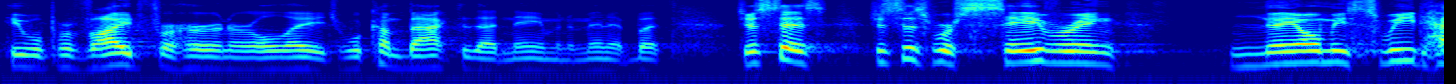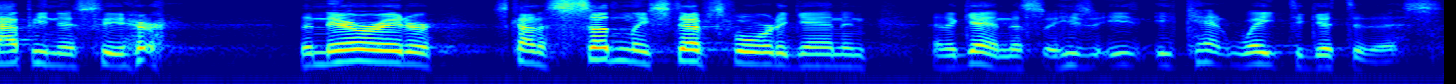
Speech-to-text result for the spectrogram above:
he will provide for her in her old age. We'll come back to that name in a minute. But just as, just as we're savoring Naomi's sweet happiness here, the narrator just kind of suddenly steps forward again and and again, this, he's, he, he can't wait to get to this.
